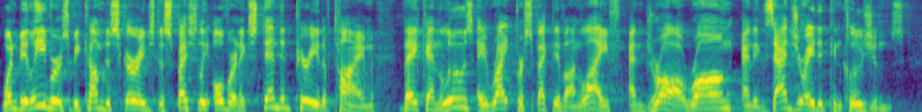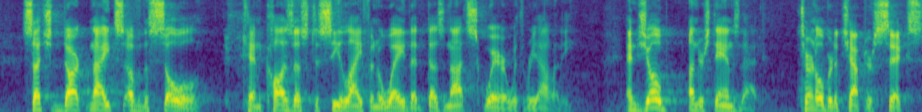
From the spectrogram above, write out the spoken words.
When believers become discouraged, especially over an extended period of time, they can lose a right perspective on life and draw wrong and exaggerated conclusions. Such dark nights of the soul can cause us to see life in a way that does not square with reality. And Job understands that. Turn over to chapter 6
